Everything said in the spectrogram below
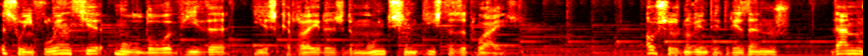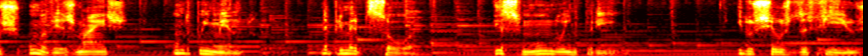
A sua influência moldou a vida e as carreiras de muitos cientistas atuais. Aos seus 93 anos, dá-nos, uma vez mais, um depoimento, na primeira pessoa, desse mundo em perigo e dos seus desafios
